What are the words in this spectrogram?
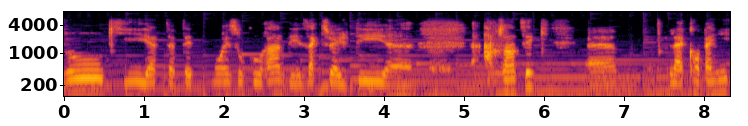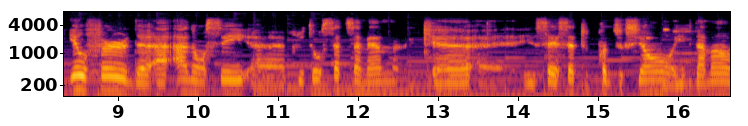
vous qui êtes peut-être moins au courant des actualités euh, argentiques, la compagnie Ilford a annoncé plus tôt cette semaine que il cessait toute production, évidemment,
